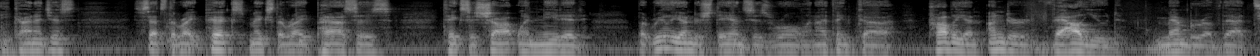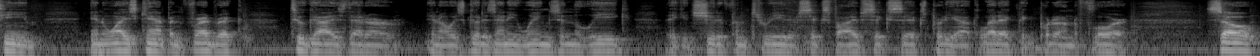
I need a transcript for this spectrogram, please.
He kind of just sets the right picks, makes the right passes, takes a shot when needed, but really understands his role. And I think uh, probably an undervalued member of that team in Wieskamp and Fredrick two guys that are you know as good as any wings in the league. They can shoot it from three. They're six five, six six, pretty athletic. They can put it on the floor. So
